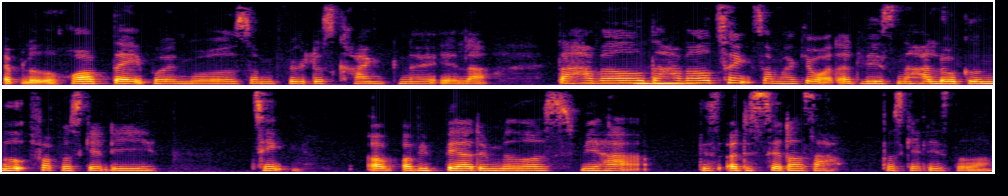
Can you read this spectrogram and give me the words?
er blevet råbt af på en måde, som føltes krænkende, eller der har været, mm. der har været ting, som har gjort, at vi sådan har lukket ned for forskellige ting, og, og vi bærer det med os. Vi har, det, og det sætter sig forskellige steder.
